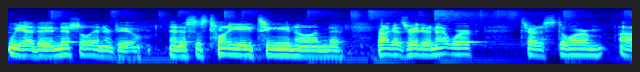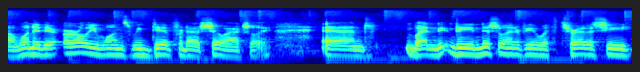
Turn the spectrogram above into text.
we had the initial interview, and this is 2018 on the Round Guys Radio Network. Terretta Storm, uh, one of the early ones we did for that show actually, and when the- initial interview with Terretta, she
